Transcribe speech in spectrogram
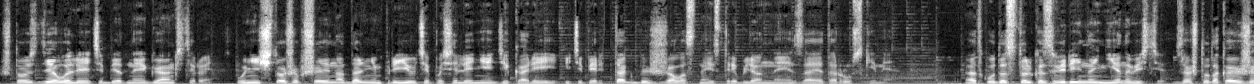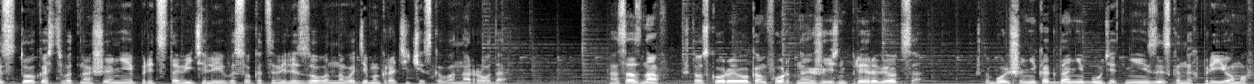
Что сделали эти бедные гангстеры, уничтожившие на дальнем приюте поселение дикарей и теперь так безжалостно истребленные за это русскими? Откуда столько звериной ненависти? За что такая жестокость в отношении представителей высокоцивилизованного демократического народа? Осознав, что скоро его комфортная жизнь прервется, что больше никогда не будет ни изысканных приемов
